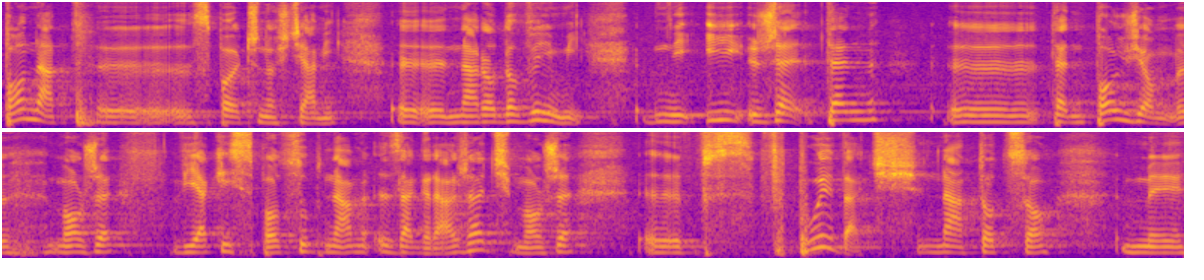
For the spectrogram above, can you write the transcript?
ponad społecznościami narodowymi. I że ten ten poziom może w jakiś sposób nam zagrażać, może y, wpływać na to, co my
